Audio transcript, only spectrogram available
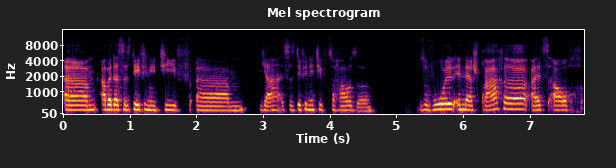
Ähm, aber das ist definitiv, ähm, ja, es ist definitiv zu Hause. Sowohl in der Sprache als auch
